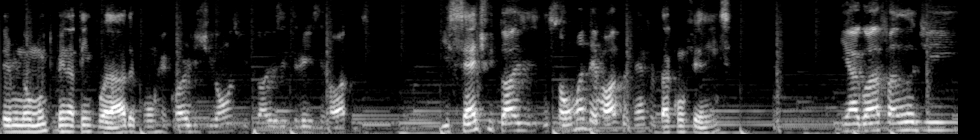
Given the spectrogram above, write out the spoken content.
terminou muito bem na temporada, com um recorde de 11 vitórias e 3 derrotas, e 7 vitórias e só uma derrota dentro da conferência. E agora falando de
